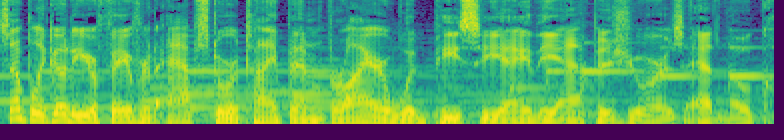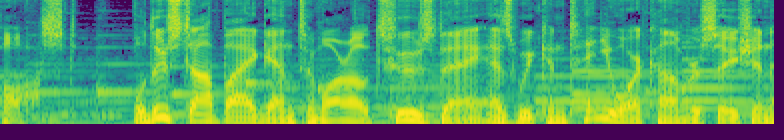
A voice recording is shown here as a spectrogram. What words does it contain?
Simply go to your favorite app store, type in Briarwood PCA. The app is yours at no cost. We'll do stop by again tomorrow, Tuesday, as we continue our conversation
